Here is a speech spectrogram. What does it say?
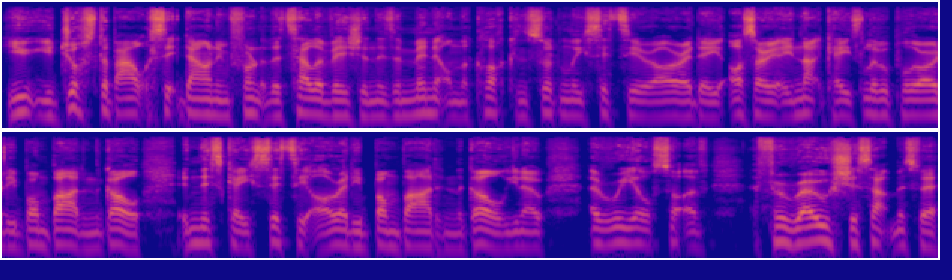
you you just about sit down in front of the television. There's a minute on the clock, and suddenly City are already. Oh, sorry, in that case, Liverpool are already bombarding the goal. In this case, City are already bombarding the goal. You know, a real sort of ferocious atmosphere.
